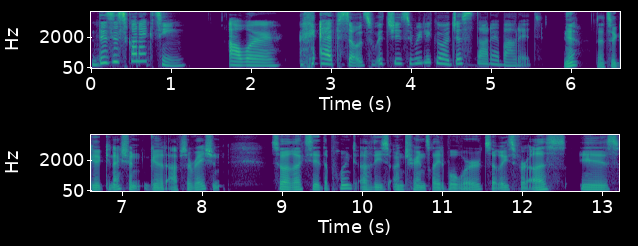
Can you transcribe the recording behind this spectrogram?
this is connecting our episodes, which is really good. Just thought about it. Yeah, that's a good connection. Good observation. So, Alexia, the point of these untranslatable words, at least for us, is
